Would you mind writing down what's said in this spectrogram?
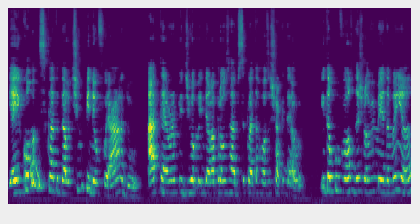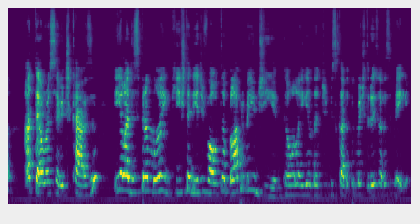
E aí, como a bicicleta dela tinha um pneu furado, a Tara pediu a mãe dela para usar a bicicleta rosa-choque dela. Então, por volta das nove e meia da manhã, a Thelma saiu de casa e ela disse para a mãe que estaria de volta lá para meio-dia. Então, ela ia andar de bicicleta por mais três horas e meia.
